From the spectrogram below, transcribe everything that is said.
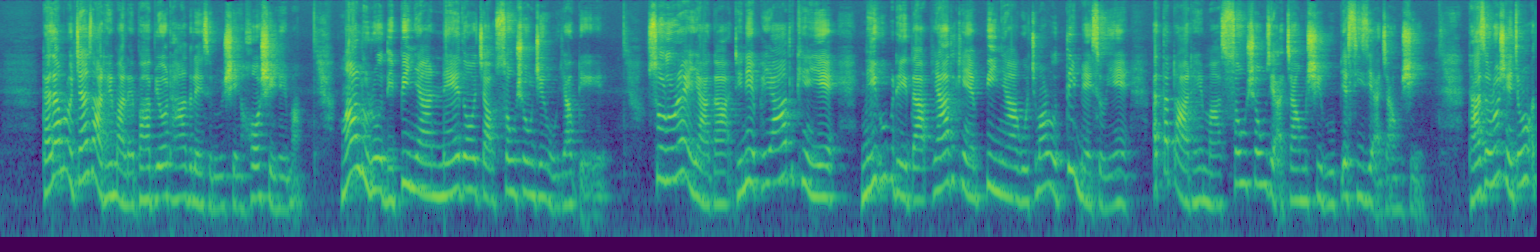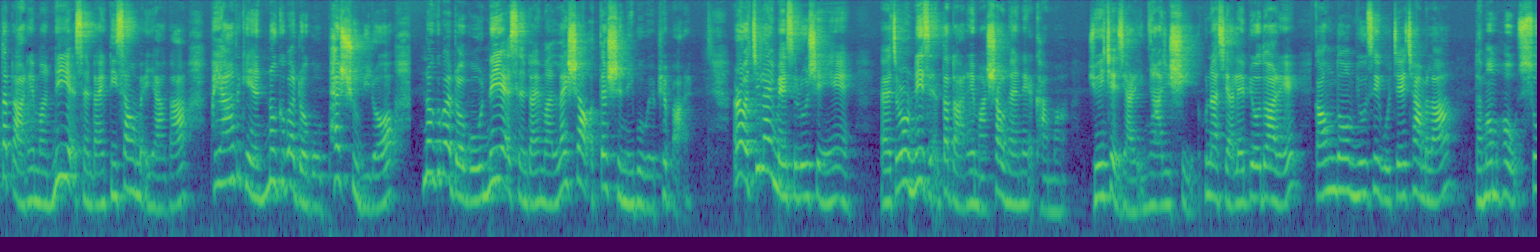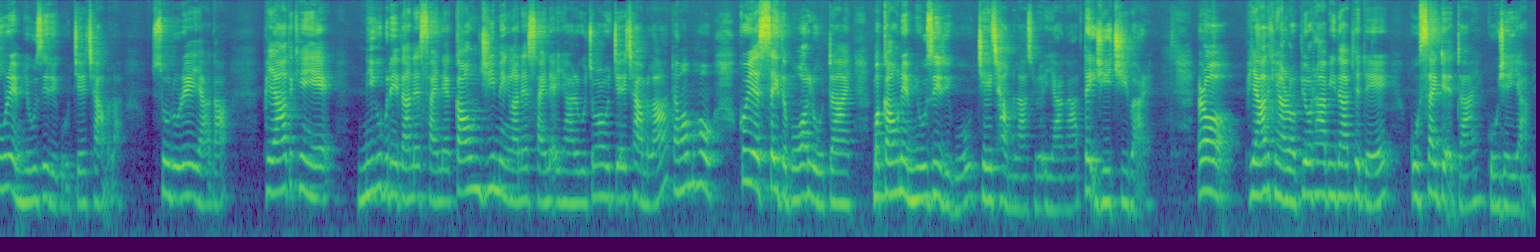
ဒါကြောင့်မလို့ကျမ်းစာထဲမှာလည်းဘာပြောထားသလဲဆိုလို့ရှိရင်ဟောရှေထဲမှာငါလူတို့ဒီပညာနည်းသောကြောင့်ဆုံးရှုံးခြင်းကိုရောက်တယ်တဲ့ဆိုလိုတဲ့အရာကဒီနေ့ဘုရားသခင်ရဲ့နေဥပဒေသားဘုရားသခင်ပညာကိုကျမတို့သိမယ်ဆိုရင်အတ္တတာထဲမှာဆုံးရှုံးစရာအကြောင်းမရှိဘူးပျက်စီးစရာအကြောင်းမရှိဘူး ဒါဆိုလို့ရှိရင်ကျွန်တော်အသက်တာထဲမှာနေ့ရက်အစဉ်တိုင်းတိဆောက်မယ့်အရာကဘုရားသခင်ရဲ့နှုတ်ကပတ်တော်ကိုဖတ်ရှုပြီးတော့နှုတ်ကပတ်တော်ကိုနေ့ရက်အစဉ်တိုင်းမှာလိုက်လျှောက်အသက်ရှင်နေဖို့ပဲဖြစ်ပါတယ်အဲ့တော့ကြည့်လိုက်မယ်ဆိုလို့ရှိရင်အဲကျွန်တော်နေ့စဉ်အသက်တာထဲမှာရှောက်လန်းတဲ့အခါမှာရွေးချယ်ကြရတယ်အများကြီးရှိတယ်ခုနဆရာလည်းပြောသွားတယ်ကောင်းသောမျိုးစေ့ကိုကျဲချမလားဒါမှမဟုတ်ဆိုးတဲ့မျိုးစေ့တွေကိုကျဲချမလားဆိုလိုတဲ့အရာကဘုရားသခင်ရဲ့ နီးဥပဒေသားနဲ့ဆိုင်တဲ့ကောင်းကြီးမင်္ဂလာနဲ့ဆိုင်တဲ့အရာတွေကိုကျွန်တော်တို့ကျဲချမလားဒါမှမဟုတ်ကိုယ့်ရဲ့စိတ်သဘောအလိုတိုင်းမကောင်းတဲ့မျိုးစေ့တွေကိုကျဲချမလားဆိုတဲ့အရာကတိတ်အရေးကြီးပါတယ်အဲ့တော့ဘုရားသခင်ကတော့ပြောထားပြီးသားဖြစ်တယ်ကိုစိုက်တဲ့အတိုင်းကိုရိပ်ရမယ်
